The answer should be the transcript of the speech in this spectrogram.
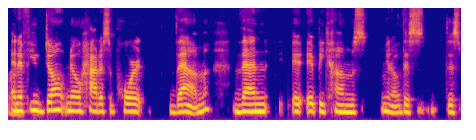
right. and if you don't know how to support them then it, it becomes you know this this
